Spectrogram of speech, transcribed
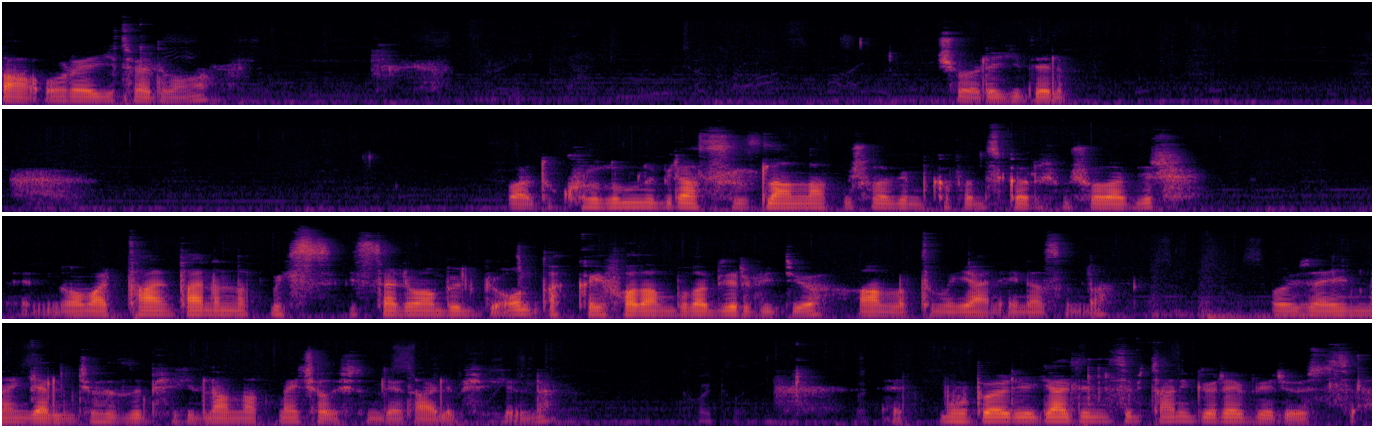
Daha oraya gitmedim ama. Şöyle gidelim. Bu arada kurulumunu biraz hızlı anlatmış olabilirim. Kafanız karışmış olabilir. Normal tane tane anlatmak is- isterdim ama böyle bir 10 dakikayı falan bulabilir video. Anlatımı yani en azından. O yüzden elimden geldiğince hızlı bir şekilde anlatmaya çalıştım detaylı bir şekilde. Evet, bu bölgeye geldiğinizde bir tane görev veriyor size.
